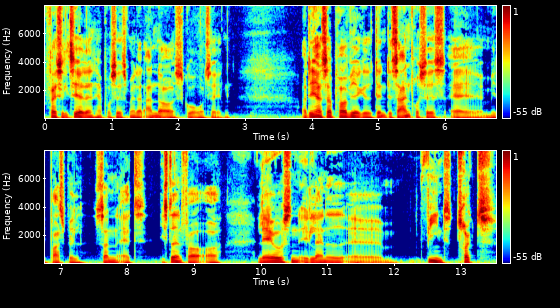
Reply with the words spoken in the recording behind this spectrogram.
facilitere den her proces, men at andre også skulle overtage den. Og det har så påvirket den designproces af mit brætspil, sådan at i stedet for at lave sådan et eller andet øh, fint, trygt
